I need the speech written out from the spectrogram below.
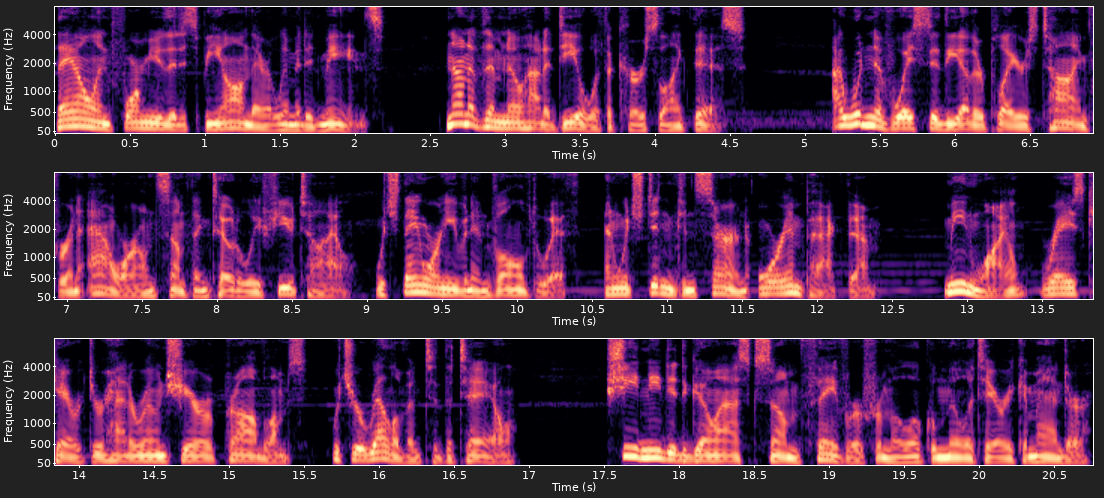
they all inform you that it's beyond their limited means. None of them know how to deal with a curse like this. I wouldn't have wasted the other player's time for an hour on something totally futile, which they weren't even involved with, and which didn't concern or impact them. Meanwhile, Ray's character had her own share of problems, which are relevant to the tale. She needed to go ask some favor from the local military commander,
